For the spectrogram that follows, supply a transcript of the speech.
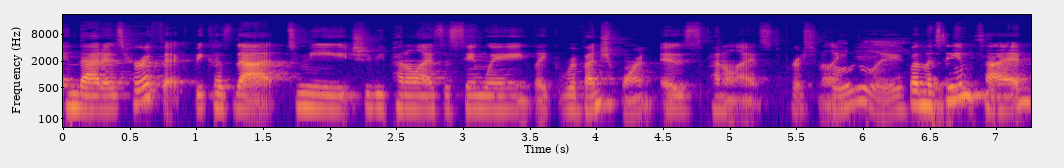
and that is horrific because that to me should be penalized the same way like revenge porn is penalized personally totally. but on the same side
